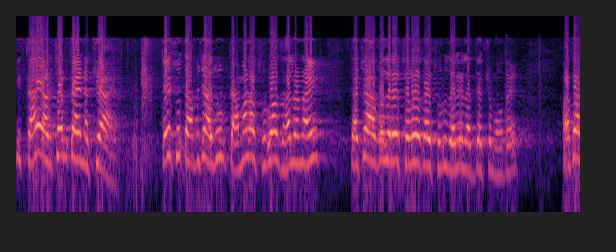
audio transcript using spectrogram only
की काय अडचण काय नक्की आहे. ते सुद्धा म्हणजे अजून कामाला सुरुवात झालं नाही. त्याच्या अगोदर हे सगळं काही सुरू झालेलं अध्यक्ष महोदय. आता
